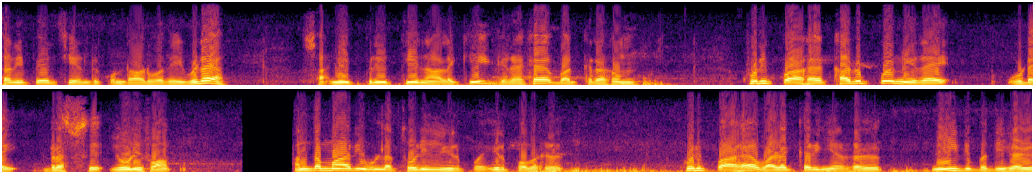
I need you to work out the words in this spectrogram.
சனி பெயர்ச்சி என்று கொண்டாடுவதை விட சனி பிரீத்தி நாளைக்கு கிரக வக்கிரகம் குறிப்பாக கருப்பு நிற உடை ட்ரெஸ்ஸு யூனிஃபார்ம் அந்த மாதிரி உள்ள தொழில் இருப்ப இருப்பவர்கள். குறிப்பாக வழக்கறிஞர்கள் நீதிபதிகள்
